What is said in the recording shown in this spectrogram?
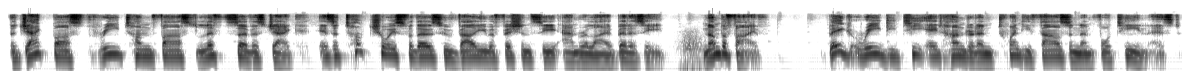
the Jack Boss 3-ton fast lift service jack is a top choice for those who value efficiency and reliability. Number 5. Big Red T800 20014 ist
